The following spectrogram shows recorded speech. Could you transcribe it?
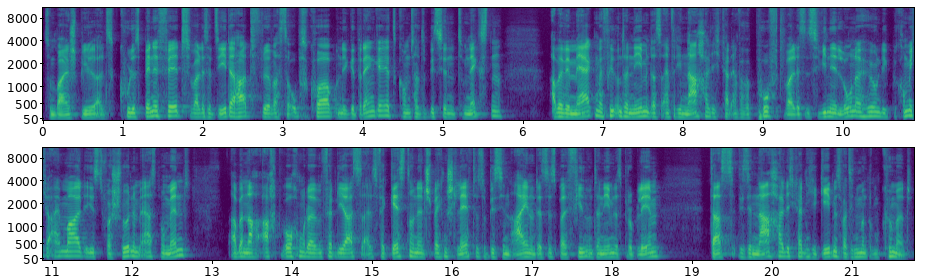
zum Beispiel als cooles Benefit, weil das jetzt jeder hat. Früher war es der Obstkorb und die Getränke, jetzt kommt es halt ein bisschen zum nächsten. Aber wir merken bei vielen Unternehmen, dass einfach die Nachhaltigkeit einfach verpufft, weil das ist wie eine Lohnerhöhung, die bekomme ich einmal, die ist zwar schön im ersten Moment, aber nach acht Wochen oder im Vierteljahr ist alles vergessen und entsprechend schläft es so ein bisschen ein. Und das ist bei vielen Unternehmen das Problem, dass diese Nachhaltigkeit nicht gegeben ist, weil sich niemand darum kümmert.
